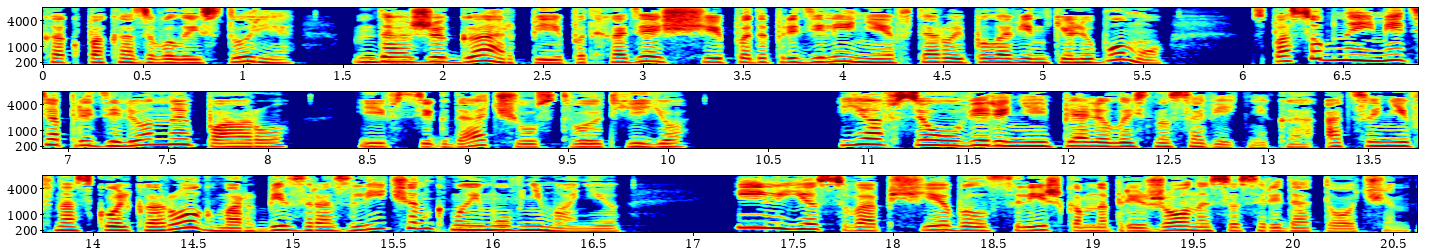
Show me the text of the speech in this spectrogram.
Как показывала история, даже гарпии, подходящие под определение второй половинки любому, способны иметь определенную пару и всегда чувствуют ее — я все увереннее пялилась на советника, оценив, насколько Рогмар безразличен к моему вниманию. Ильяс вообще был слишком напряжен и сосредоточен,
